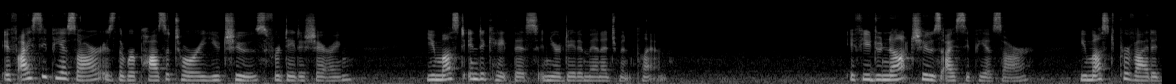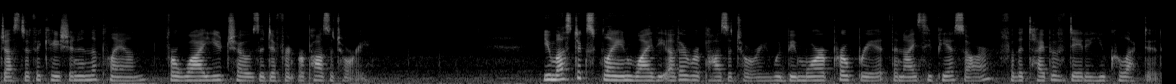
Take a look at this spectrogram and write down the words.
If ICPSR is the repository you choose for data sharing, you must indicate this in your data management plan. If you do not choose ICPSR, you must provide a justification in the plan for why you chose a different repository. You must explain why the other repository would be more appropriate than ICPSR for the type of data you collected,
